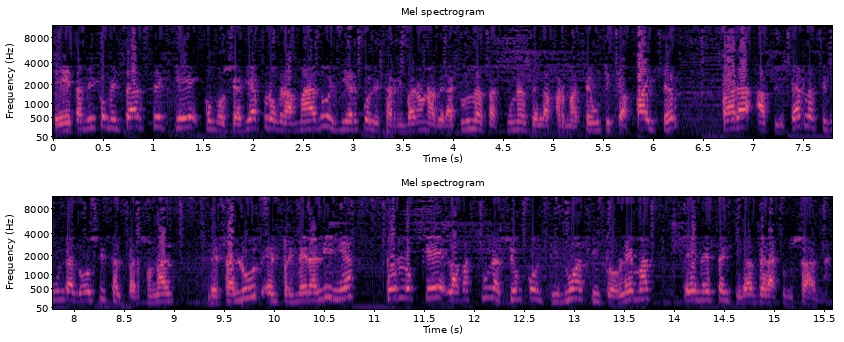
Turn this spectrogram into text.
Eh, también comentarte que, como se había programado, el miércoles arribaron a Veracruz las vacunas de la farmacéutica Pfizer para aplicar la segunda dosis al personal de salud en primera línea, por lo que la vacunación continúa sin problemas en esta entidad veracruzana.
